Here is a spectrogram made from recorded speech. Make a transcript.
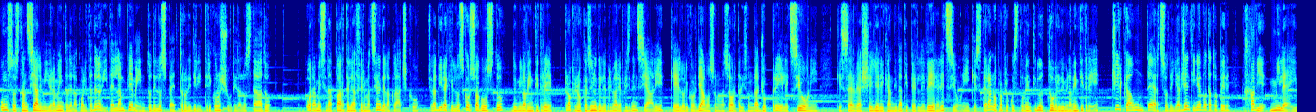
un sostanziale miglioramento della qualità della vita e l'ampliamento dello spettro dei diritti riconosciuti dallo Stato. Ora messe da parte le affermazioni della Klachko, c'è da dire che lo scorso agosto 2023, proprio in occasione delle primarie presidenziali, che lo ricordiamo sono una sorta di sondaggio pre-elezioni che serve a scegliere i candidati per le vere elezioni, che si terranno proprio questo 22 ottobre 2023, circa un terzo degli argentini ha votato per Javier Milei,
